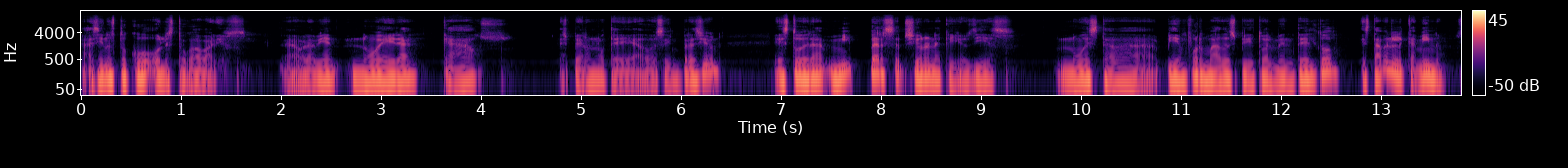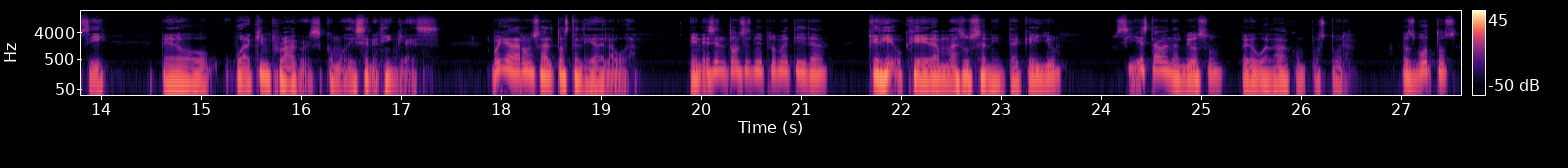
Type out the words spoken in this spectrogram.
así nos tocó o les tocó a varios. Ahora bien, no era caos. Espero no te haya dado esa impresión. Esto era mi percepción en aquellos días. No estaba bien formado espiritualmente del todo. Estaba en el camino, sí, pero work in progress, como dicen en inglés. Voy a dar un salto hasta el día de la boda. En ese entonces mi prometida creo que era más Susanita que yo. Sí estaba nervioso, pero guardaba compostura. Los votos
